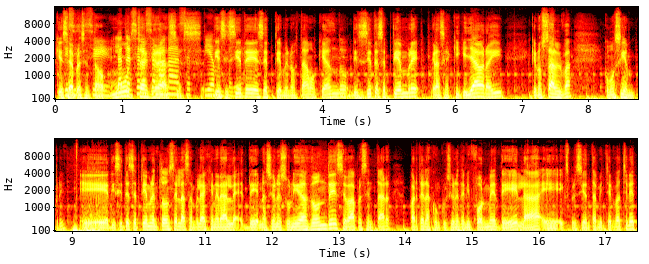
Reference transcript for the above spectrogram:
que se ha presentado. Muchas gracias. 17 de septiembre, nos estábamos quedando. 17 de septiembre, gracias Kike Yabra ahí, que nos salva. Como siempre. Eh, 17 de septiembre entonces la Asamblea General de Naciones Unidas, donde se va a presentar parte de las conclusiones del informe de la eh, expresidenta Michelle Bachelet,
